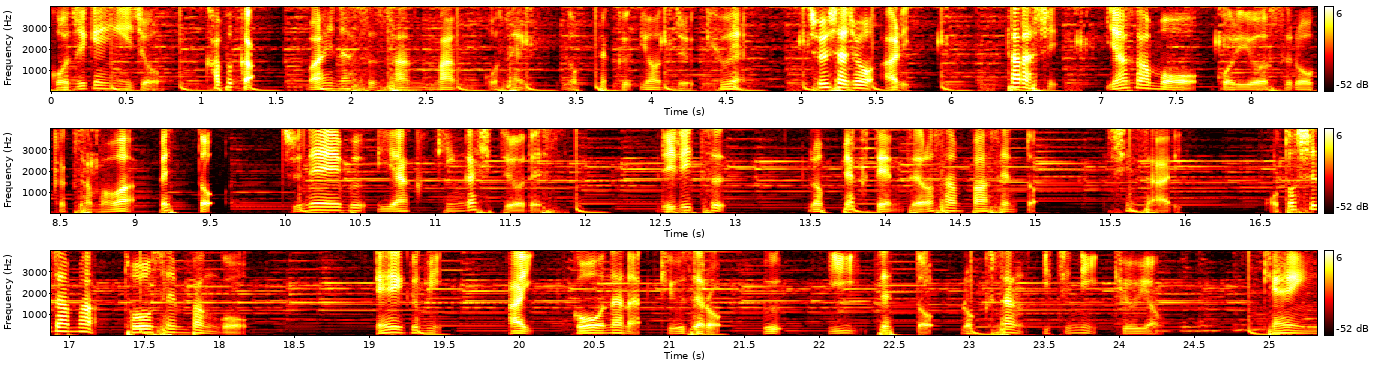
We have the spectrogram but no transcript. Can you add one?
5次元以上。株価マイナス3万5649円。駐車場あり。ただし、ヤガモをご利用するお客様は別途、ジュネーブ医薬金が必要です。利率600.03%審査あり。お年玉当選番号 A 組 I5790 う EZ631294 牽引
